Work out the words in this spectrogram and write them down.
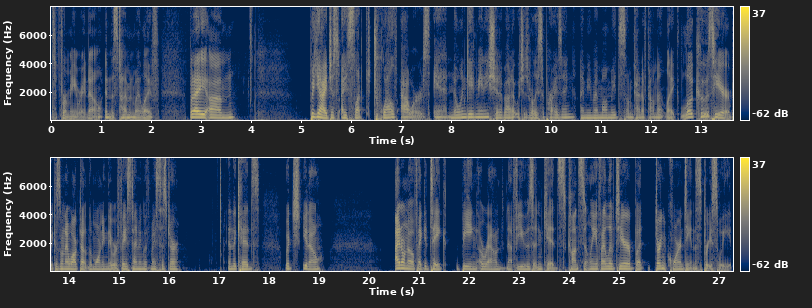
to, for me right now in this time in my life. But I um but yeah, I just I slept 12 hours and no one gave me any shit about it, which is really surprising. I mean, my mom made some kind of comment like, "Look who's here," because when I walked out in the morning, they were FaceTiming with my sister and the kids, which, you know, I don't know if I could take being around nephews and kids constantly if I lived here, but during quarantine, this is pretty sweet.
